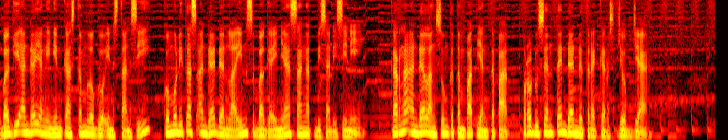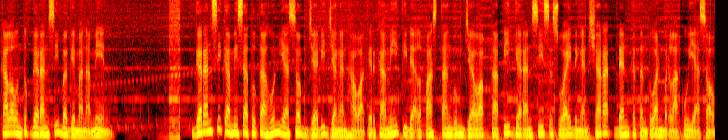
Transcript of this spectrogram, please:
Bagi Anda yang ingin custom logo instansi, komunitas Anda dan lain sebagainya sangat bisa di sini. Karena Anda langsung ke tempat yang tepat, produsen tenda The Trackers Jogja. Kalau untuk garansi bagaimana Min? Garansi kami satu tahun ya sob jadi jangan khawatir kami tidak lepas tanggung jawab tapi garansi sesuai dengan syarat dan ketentuan berlaku ya sob.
